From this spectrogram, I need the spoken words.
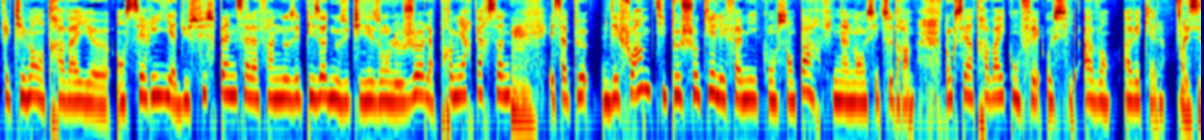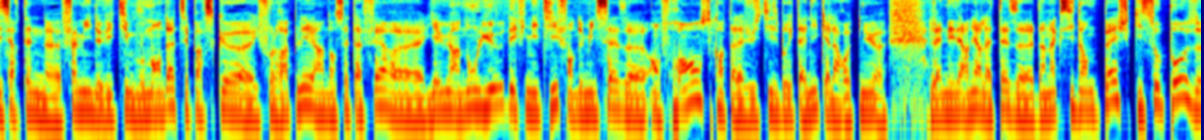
effectivement, on travaille euh, en série, il y a du suspense à la fin de nos épisodes, nous utilisons le jeu, la première personne, hmm. et ça peut des fois un petit peu choquer les familles qu'on s'empare finalement aussi de ce drame. Donc c'est un travail qu'on fait aussi avant avec elle. Et si certaines euh, familles de victimes vous mandatent, c'est parce que, euh, il faut le rappeler, hein, dans cette affaire, euh, il y a eu un non-lieu définitif en 2016 en France. Quant à la justice britannique, elle a retenu l'année dernière la thèse d'un accident de pêche qui s'oppose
